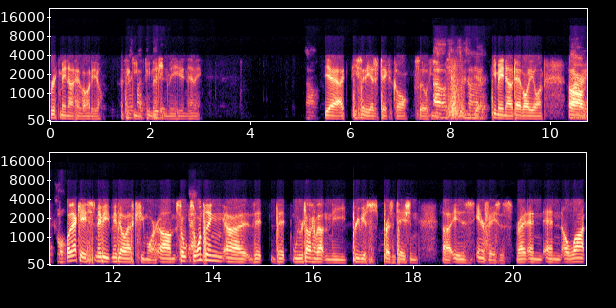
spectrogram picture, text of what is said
Rick may not have audio. I think Rick he, he mentioned me he didn't have any. Oh, Yeah, I, he said he had to take a call, so he, oh, okay, so he's on yeah, he may not have audio on. All Um, right, cool. Well, in that case, maybe maybe I'll ask a few more. Um, so Yeah. so one thing uh, that that we were talking about in the previous presentation uh, is interfaces, right? And and a lot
